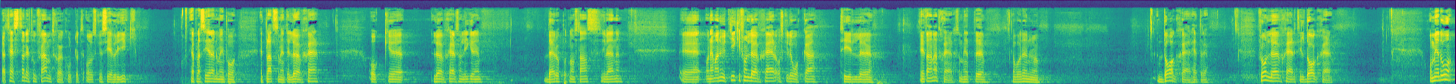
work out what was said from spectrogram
Jag testade, tog fram ett sjökort och skulle se hur det gick. Jag placerade mig på ett plats som heter Lövskär. Och eh, Lövskär som ligger där uppåt någonstans i Vänern. Eh, och när man utgick ifrån Lövskär och skulle åka till eh, ett annat skär som hette, vad var det nu då? Dagskär hette det. Från Lövskär till Dagskär. Om jag då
